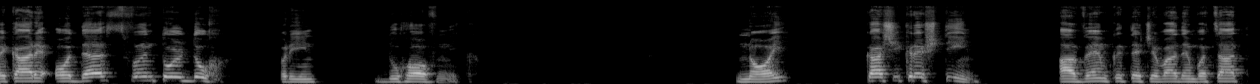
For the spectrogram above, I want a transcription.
pe care o dă Sfântul Duh prin duhovnic. Noi, ca și creștini, avem câte ceva de învățat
